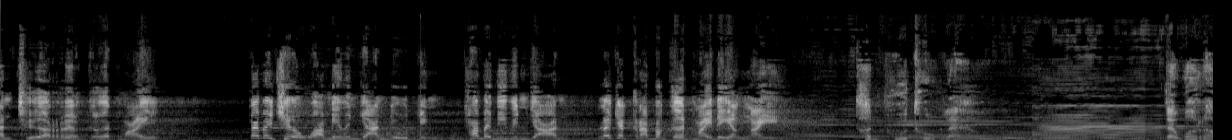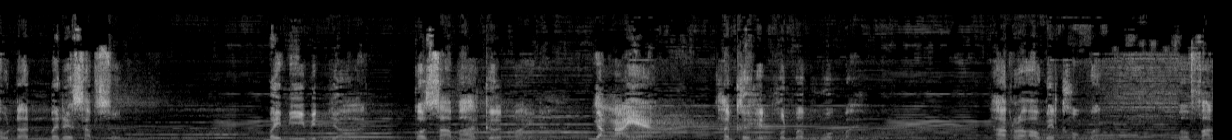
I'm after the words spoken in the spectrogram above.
ท่านเชื่อเรื่องเกิดใหม่ แต่ไม่เชื่อว่ามีวิญญาณอยู่จริง ถ้าไม่มีวิญญาณแล้วจะกลับมาเกิดใหม่ได้ยังไง ท่านพูดถูกแล้ว แต่ว่าเรานั้นไม่ได้สับสน ไม่มีวิญญาณก็สามารถเกิดใหม่ได้ยังไงอะท่านเคยเห็นผลมะม่วงไหม หากเราเอาเม็ดของมันมาฝัง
